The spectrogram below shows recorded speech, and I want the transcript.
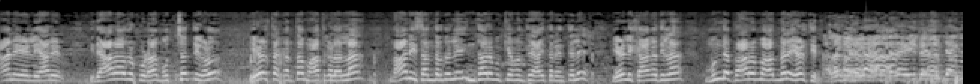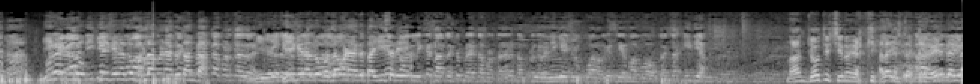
ನಾನೇ ಹೇಳಿ, ಯಾರೇ ಹೇಳಿ, ಇದ್ಯಾರಾದ್ರೂ ಕೂಡ ಮುಚ್ಚತ್ತಿಗಳು ಹೇಳ್ತಕ್ಕಂಥ ಮಾತುಗಳಲ್ಲ. ನಾನು ಈ ಸಂದರ್ಭದಲ್ಲಿ ಇಂಥವರೇ ಮುಖ್ಯಮಂತ್ರಿ ಆಯ್ತಾರೆ ಅಂತೇಳಿ ಹೇಳಲಿಕ್ಕೆ ಆಗೋದಿಲ್ಲ ಮುಂದೆ ಪ್ರಾರಂಭ ಆದ್ಮೇಲೆ ಹೇಳ್ತೀನಿ. ಈಗೇನಾದ್ರೂ ಬದಲಾವಣೆ ಆಗುತ್ತಾ ಅಂತ? ಈಗೇನಾದ್ರೂ ಬದಲಾವಣೆ ಆಗುತ್ತಾ ಈ ಸರಿ? ಸಾಕಷ್ಟು ಪ್ರಯತ್ನ ಪಡ್ತಾ ಇದ್ದಾರೆ. ನಮ್ಮ ಡಿ ಕೆ ಶಿವಕುಮಾರ್ ಅವರಿಗೆ ಸಿಎಂ ಆಗುವ ಅವಕಾಶ ಇದೆಯಾ? ನಾನು ಜ್ಯೋತಿಷಿನ ಯಾಕೆ? ಅಲ್ಲ ಇಷ್ಟ ಹೇಳಿದ್ದೆಲ್ಲ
